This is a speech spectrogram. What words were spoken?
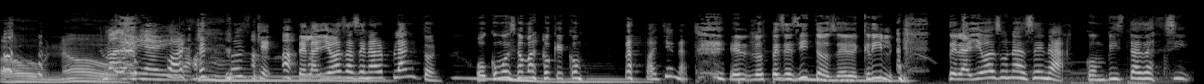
Oh, no. Madre mía, mía. ¿Es que ¿Te la llevas a cenar plancton? ¿O cómo se llama lo que comen las ballenas? El- los pececitos, el krill. Te la llevas a una cena con vistas así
